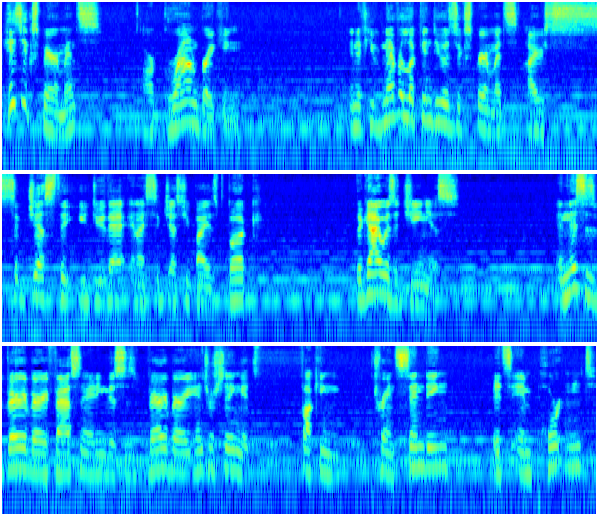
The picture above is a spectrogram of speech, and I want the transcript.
his experiments are groundbreaking. And if you've never looked into his experiments, I suggest that you do that, and I suggest you buy his book. The guy was a genius. And this is very, very fascinating. This is very, very interesting. It's fucking transcending. It's important.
